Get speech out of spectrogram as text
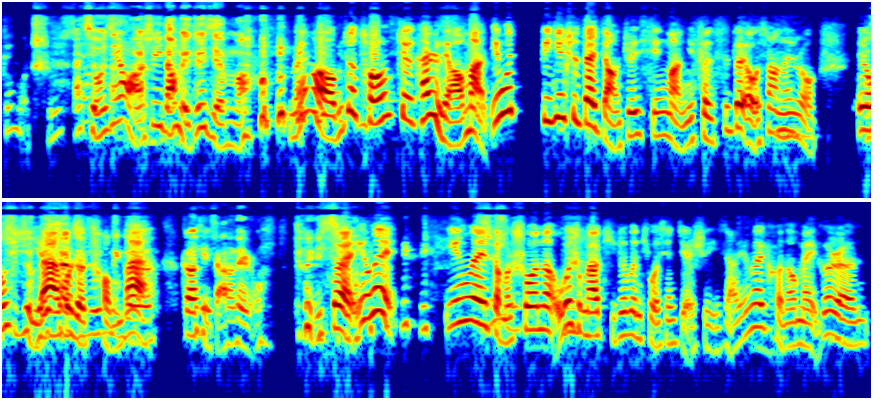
跟我吃哎，请问今天晚上是一档美队节目吗？没有，我们就从这个开始聊嘛，因为毕竟是在讲追星嘛，你粉丝对偶像的那种那种喜爱或者崇拜，钢铁侠的那种。对，因为因为怎么说呢？我为什么要提这个问题？我先解释一下，因为可能每个人。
